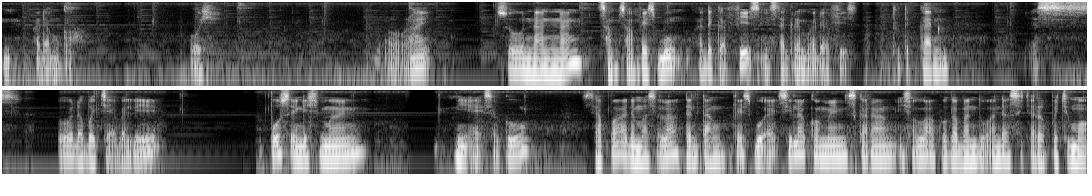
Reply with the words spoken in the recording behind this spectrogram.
Hmm, ada muka. Oish. alright. So nan-nan sam-sam Facebook ada kat feed Instagram ada feed tu tekan. Yes. So double check balik. Post engagement. Ni ads aku Siapa ada masalah tentang Facebook ads Sila komen sekarang. InsyaAllah aku akan bantu anda secara percuma.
